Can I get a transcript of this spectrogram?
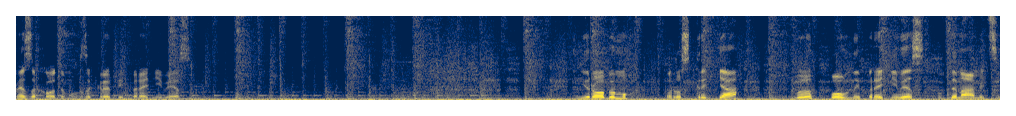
Ми заходимо в закритий передній вис і робимо розкриття в повний передній вис в динаміці.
